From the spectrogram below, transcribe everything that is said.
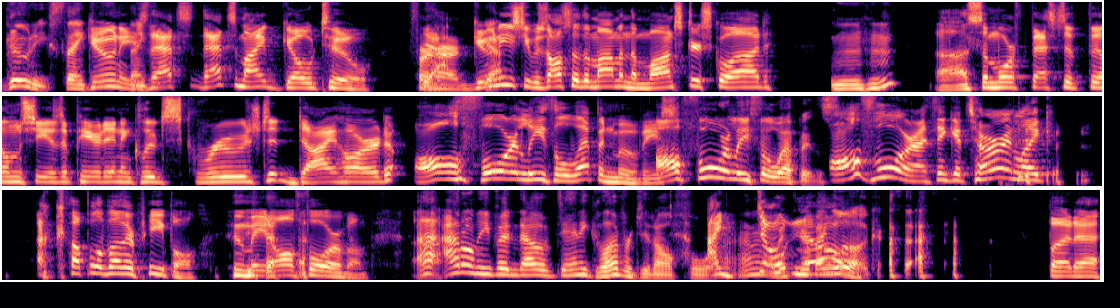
Goonies, thank you. Goonies. thank you. That's that's my go-to for Yeah, her. Goonies. She was also the mom in the Monster Squad. Mhm. Uh, some more festive films she has appeared in include Scrooged, Die Hard, all four Lethal Weapon movies. All four lethal weapons. All four. I think it's her and like a couple of other people who made all four of them. I, I don't even know if Danny Glover did all four. I don't Go back and know. Look. But uh,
